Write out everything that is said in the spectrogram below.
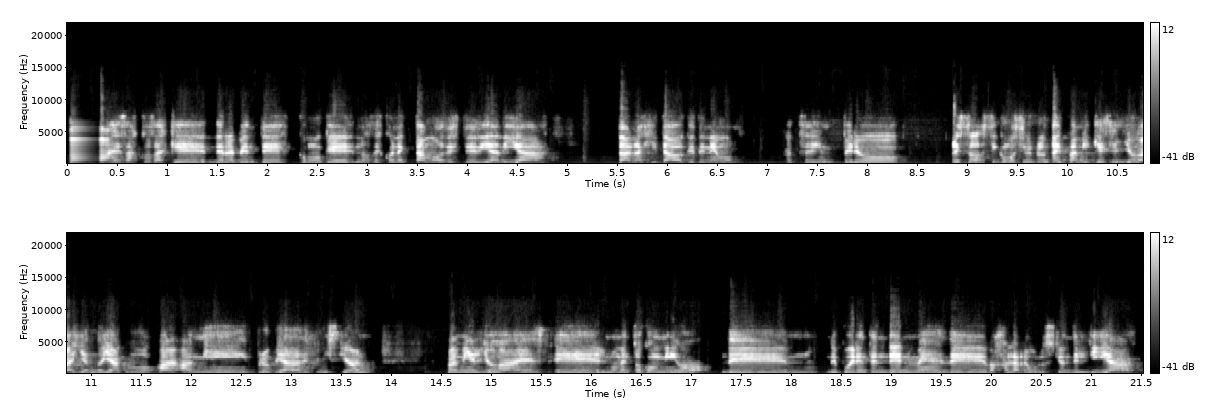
todas esas cosas que de repente como que nos desconectamos de este día a día tan agitado que tenemos. Pero eso, así como si me preguntáis para mí qué es el yoga, yendo ya como a, mi propia definición, para mí el yoga es eh, el momento conmigo de, de, poder entenderme, de bajar la revolución del día,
